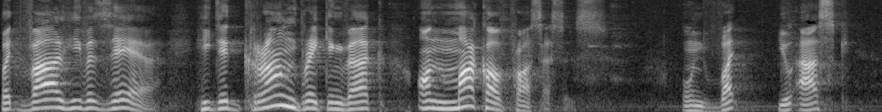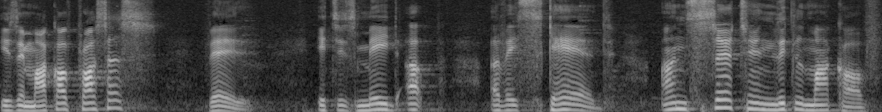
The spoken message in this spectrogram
but while he was there, he did groundbreaking work on Markov processes. And what, you ask, is a Markov process? Well, it is made up of a scared, uncertain little Markov,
